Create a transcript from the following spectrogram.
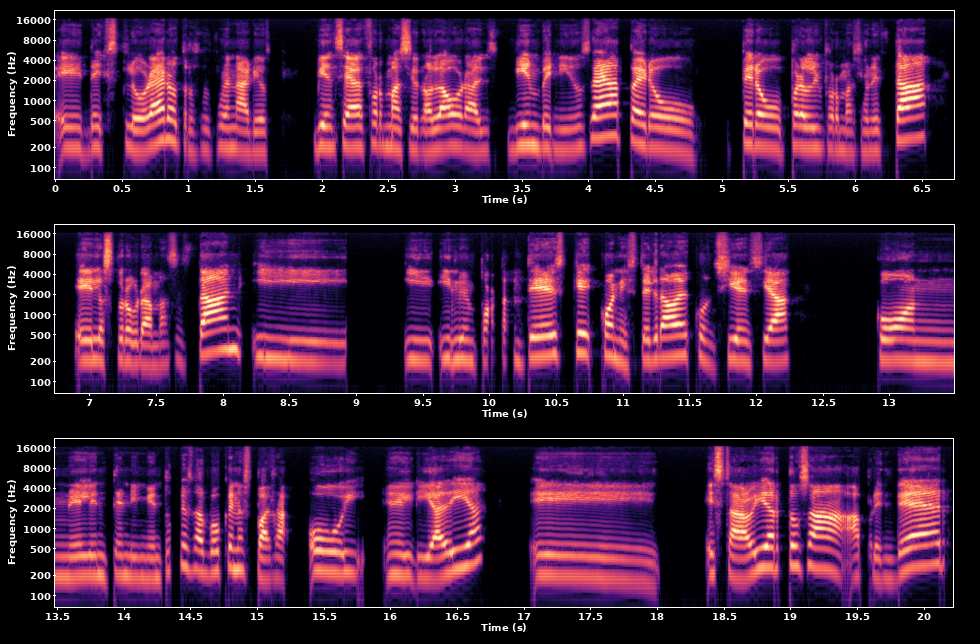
eh, de explorar otros escenarios, bien sea de formación o laboral, bienvenido sea, pero pero, pero la información está, eh, los programas están y, y, lo importante es que con este grado de conciencia, con el entendimiento que es algo que nos pasa hoy en el día a día, eh, estar abiertos a aprender,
